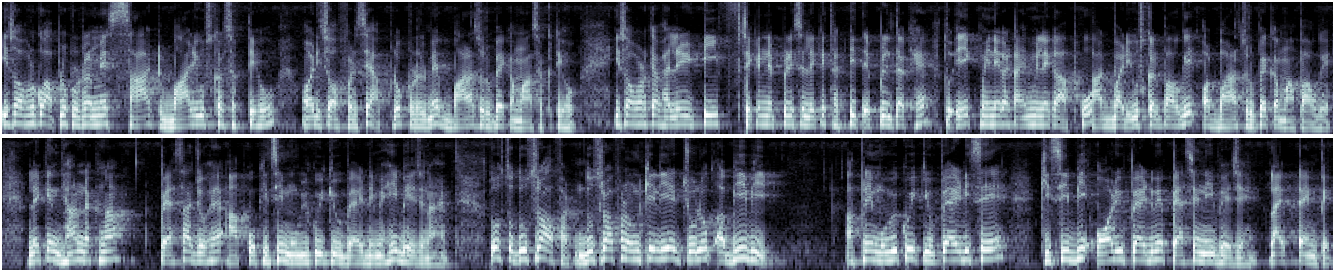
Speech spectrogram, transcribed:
इस ऑफ़र को आप लोग टोटल में साठ बार यूज़ कर सकते हो और इस ऑफ़र से आप लोग टोटल में बारह सौ रुपये कमा सकते हो। इस ऑफ़र का वैलिडिटी सेकेंड अप्रैल से लेकर थर्टी अप्रैल तक है तो एक महीने का टाइम मिलेगा आपको। साठ बार यूज़ कर पाओगे और बारह सौ रुपये कमा पाओगे। लेकिन ध्यान रखना, पैसा जो है आपको किसी मूवी यूपीआई आईडी में ही भेजना है। दोस्तों, दूसरा ऑफ़र दूसरा ऑफ़र उनके लिए जो लोग अभी भी अपने मूवी क्विक यूपीआईडी से किसी भी और यू पी में पैसे नहीं भेजे हैं लाइफ टाइम पे।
